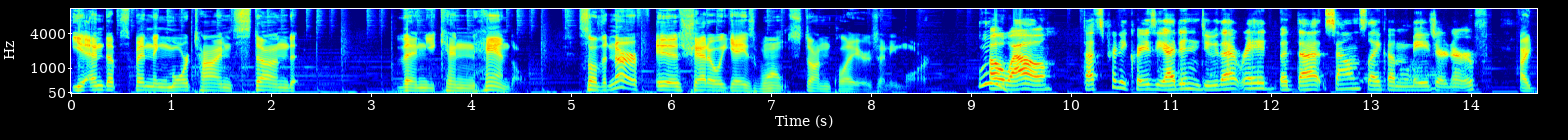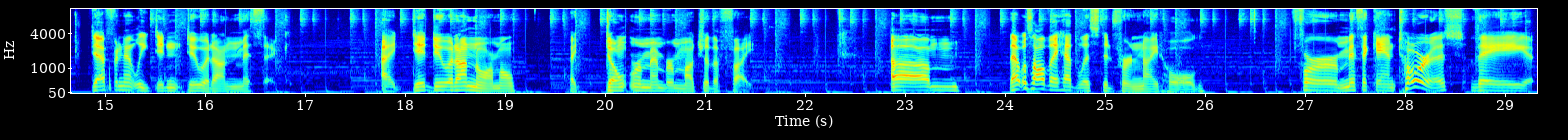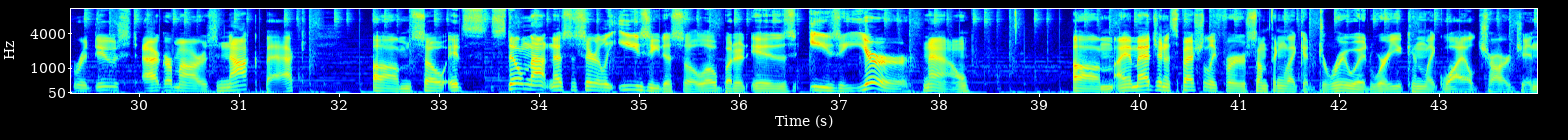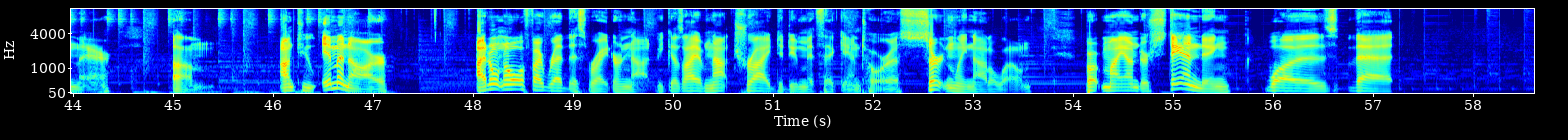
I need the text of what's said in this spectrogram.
you end up spending more time stunned than you can handle. So the nerf is Shadowy Gaze won't stun players anymore. Oh wow. That's pretty crazy. I didn't do that raid, but that sounds like a major nerf. I definitely didn't do it on Mythic. I did do it on normal. Don't remember much of the fight. Um, that was all they had listed for Nighthold. For Mythic Antorus, they reduced Aggramar's knockback. Um, so it's still not necessarily easy to solo, but it is easier now. Um, I imagine especially for something like a druid where you can like wild charge in there. Um, onto Imonar, I don't know if I read this right or not because I have not tried to do Mythic and Antorus, certainly not alone. But my understanding was that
